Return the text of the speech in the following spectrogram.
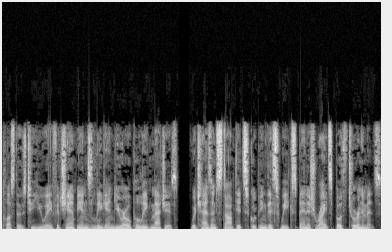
plus those two UEFA Champions League and Europa League matches, which hasn't stopped it scooping this week's Spanish rights both tournaments,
